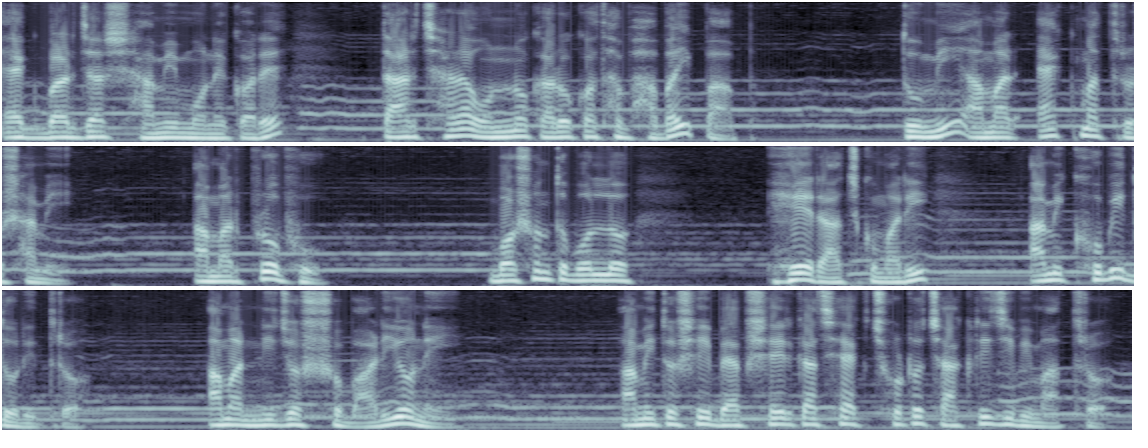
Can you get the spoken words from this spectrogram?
একবার যার স্বামী মনে করে, তার ছাড়া অন্য কারও কথা ভাবাই পাপ। তুমি আমার একমাত্র স্বামী, আমার প্রভু। বসন্ত বলল, হে রাজকুমারী, আমি খুবই দরিদ্র। আমার নিজস্ব বাড়িও নেই। আমি তো সেই ব্যবসায়ীর কাছে এক ছোট চাকরিজীবী মাত্র।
